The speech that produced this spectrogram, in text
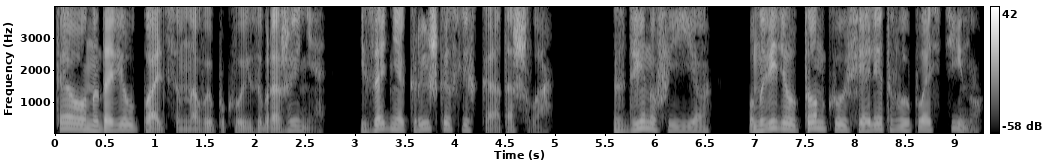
Тео надавил пальцем на выпуклое изображение, и задняя крышка слегка отошла. Сдвинув ее, он увидел тонкую фиолетовую пластину,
